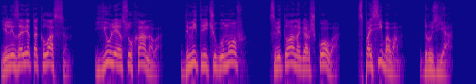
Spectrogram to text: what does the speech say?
Елизавета Классен, Юлия Суханова, Дмитрий Чугунов, Светлана Горшкова. Спасибо вам, друзья!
